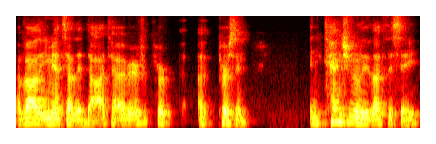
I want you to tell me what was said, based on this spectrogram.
However, if a, per, a person intentionally left the city,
